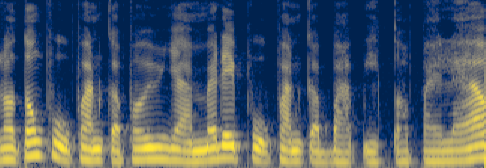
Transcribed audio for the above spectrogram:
เราต้องผูกพันกับพระวิญญาณไม่ได้ผูกพันกับบาปอีกต่อไปแล้ว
